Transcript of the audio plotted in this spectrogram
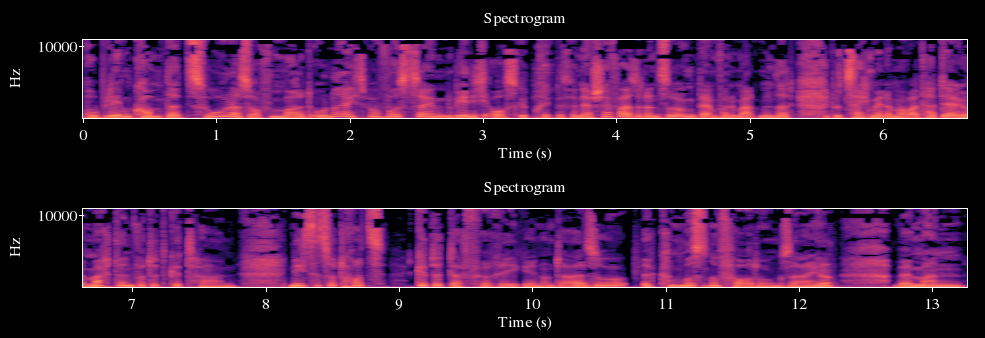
Problem kommt dazu, dass offenbar das Unrechtsbewusstsein wenig ausgeprägt ist. Wenn der Chef also dann zu irgendeinem von dem Admin sagt, du zeig mir doch mal, was hat der gemacht, dann wird das getan. Nichtsdestotrotz gibt es dafür Regeln. Und also es kann- muss eine Forderung sein, Ja. wenn man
